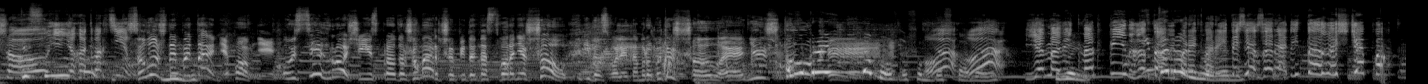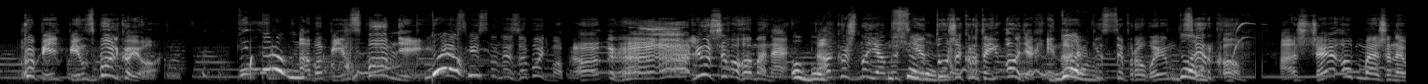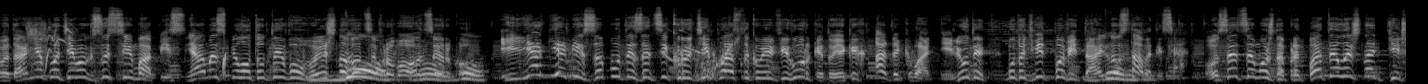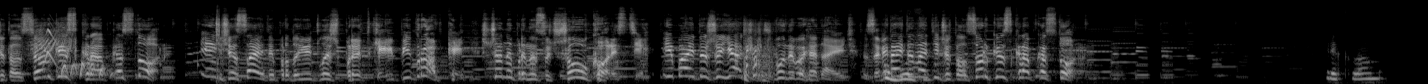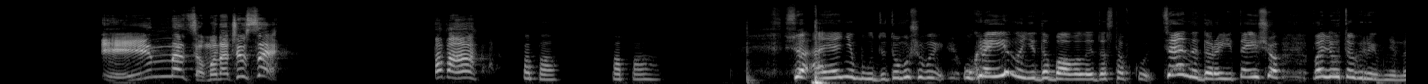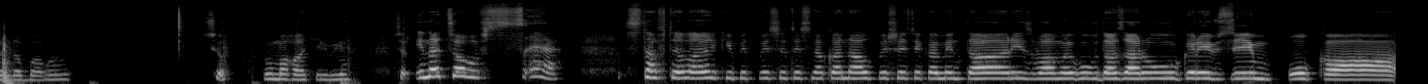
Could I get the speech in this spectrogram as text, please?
шоу і його творців? Слушне питання, помні. Усі гроші із продажу мерчу підуть на створення шоу і дозволять нам робити шалені штуки. Не можна, щоб Ого! доставили. Я навіть на пін готовий перетворитися заради того, щоб... Купіть пін з булькою. Дорогий. Або пін з помні. І, звісно, не забудьмо про е, плюшевого мене. О, Боже. Також в наявності Що є дорого? дуже крутий одяг і Дорого. наліпки з цифровим Дорого. цирком. А ще обмежене видання платівок з усіма піснями з пілоту дивовижного Дорого. цифрового цирку. І як я міг забути за ці круті пластикові фігурки, до яких адекватні люди будуть відповідально Дорого. ставитися? Усе це можна придбати лише на digitalcircus.store. Інші сайти продають лише бридкі підробки, що не принесуть шоу користі. І байдуже як вони виглядають. Завітайте на digitalcircus.store. Реклама. І на цьому наче все. Па-па! Папа. Папа. Все, а я не буду, тому що ви Україну не додавали доставку. Ціни дорогі, та і що валюта гривні не додавали. Все, вимагатель він. Все, і на цьому все. Ставте лайки, підписуйтесь на канал, пишіть коментарі. З вами був Дазарукер і всім пока.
